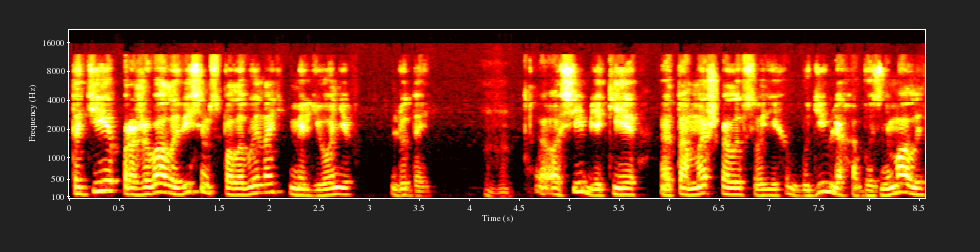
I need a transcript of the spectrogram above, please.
тоді проживало 8,5 мільйонів людей. Осіб, які там мешкали в своїх будівлях або знімали,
